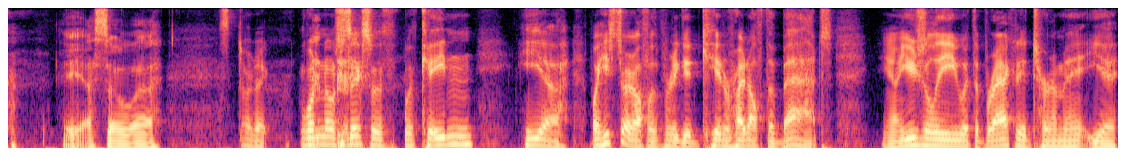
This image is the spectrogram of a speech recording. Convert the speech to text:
yeah, so uh, Start at 106 with with Caden. He uh, well, he started off with a pretty good kid right off the bat. You know, usually with the bracketed tournament, you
